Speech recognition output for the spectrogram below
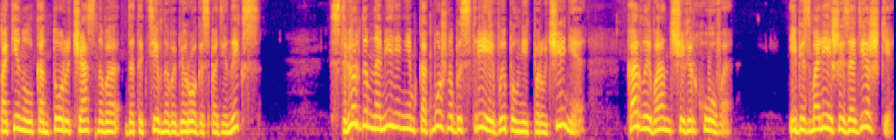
покинул контору частного детективного бюро «Господин Икс» с твердым намерением как можно быстрее выполнить поручение Карла Ивановича Верхова и без малейшей задержки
